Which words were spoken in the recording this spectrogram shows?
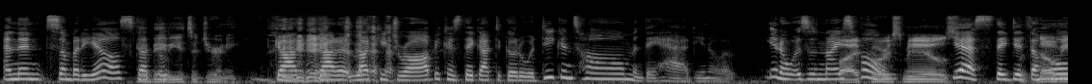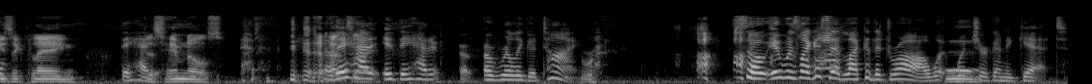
And then somebody else Hey, got the baby, it's a journey. got got a lucky draw because they got to go to a deacon's home and they had you know a, you know it was a nice Five home. course meals. Yes, they did With the no whole. music playing, They had just hymnals. no, they had it. They had a, a really good time. Right. So it was like I said, luck of the draw. What Mm. what you're gonna get.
